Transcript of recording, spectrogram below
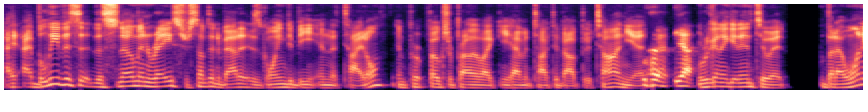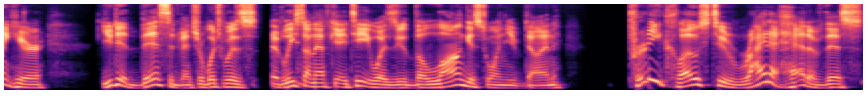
I, I believe this the snowman race or something about it is going to be in the title. And per, folks are probably like, you haven't talked about Bhutan yet. yeah We're going to get into it, but I want to hear you did this adventure, which was at least on FKT was the longest one you've done. Pretty close to right ahead of this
